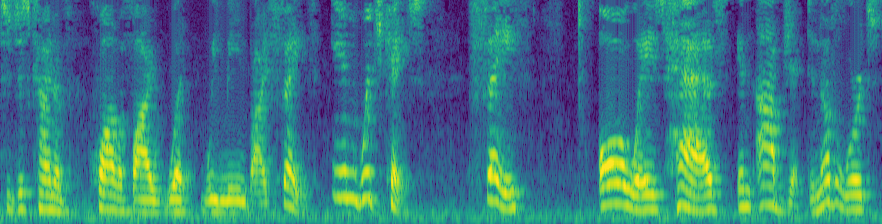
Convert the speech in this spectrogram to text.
to just kind of qualify what we mean by faith. In which case, faith always has an object. In other words,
